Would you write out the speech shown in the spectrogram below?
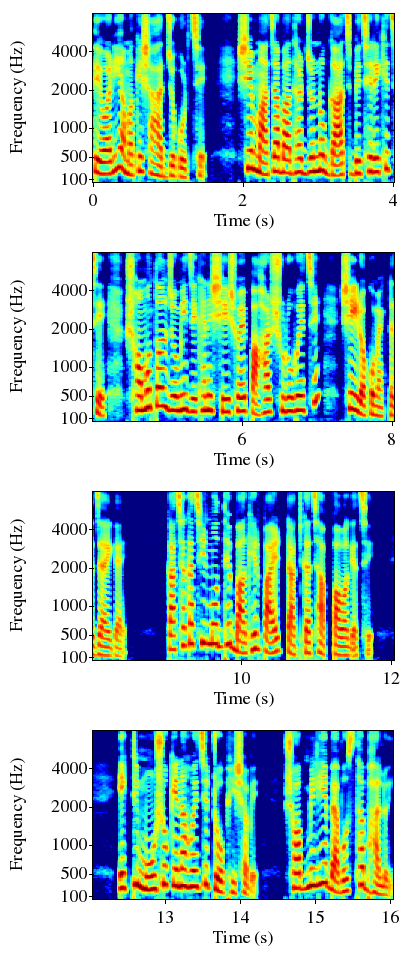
তেওয়ারি আমাকে সাহায্য করছে। সে মাচা বাঁধার জন্য গাছ বেছে রেখেছে, সমতল জমি যেখানে শেষ হয়ে পাহাড় শুরু হয়েছে, সেই রকম একটা জায়গায়। কাছাকাছির মধ্যে বাঘের পায়ের টাটকা ছাপ পাওয়া গেছে। একটি মোষও কেনা হয়েছে টোপ হিসাবে। সব মিলিয়ে ব্যবস্থা ভালোই।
